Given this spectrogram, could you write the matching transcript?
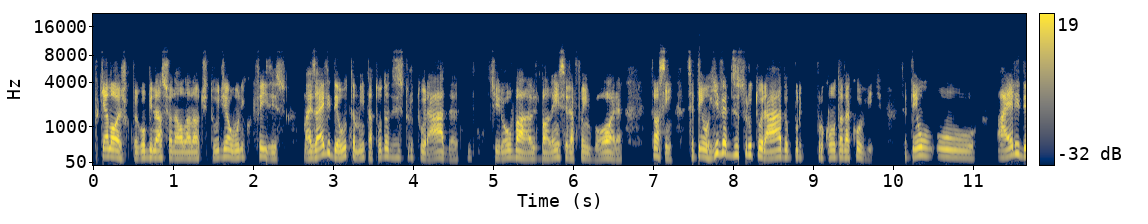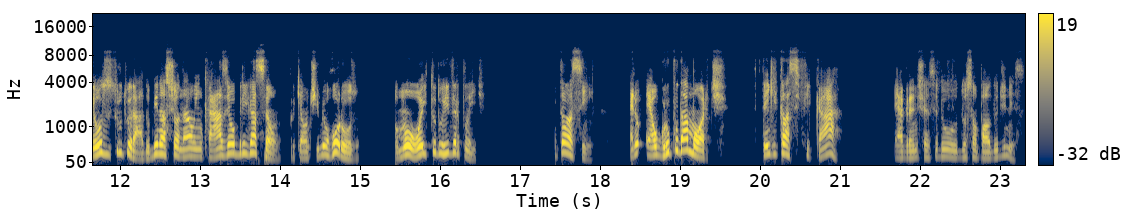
Porque é lógico, pegou o binacional lá na altitude, é o único que fez isso. Mas a LDU também tá toda desestruturada, tirou o Valência, já foi embora. Então, assim, você tem o River desestruturado por, por conta da Covid. Você tem o, o a LDU desestruturada. O binacional em casa é obrigação, porque é um time horroroso. Tomou oito do River Plate. Então, assim, é, é o grupo da morte. Você tem que classificar, é a grande chance do, do São Paulo do Diniz.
